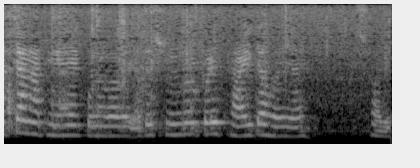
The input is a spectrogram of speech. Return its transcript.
কাঁচা না থেকে যায় কোনোভাবে, যাতে সুন্দর করে ফ্রাইটা হয়ে যায়। সরি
